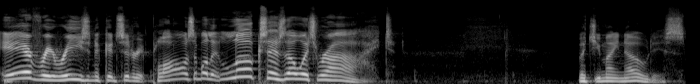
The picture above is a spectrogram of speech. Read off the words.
every reason to consider it plausible. It looks as though it's right. But you may notice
